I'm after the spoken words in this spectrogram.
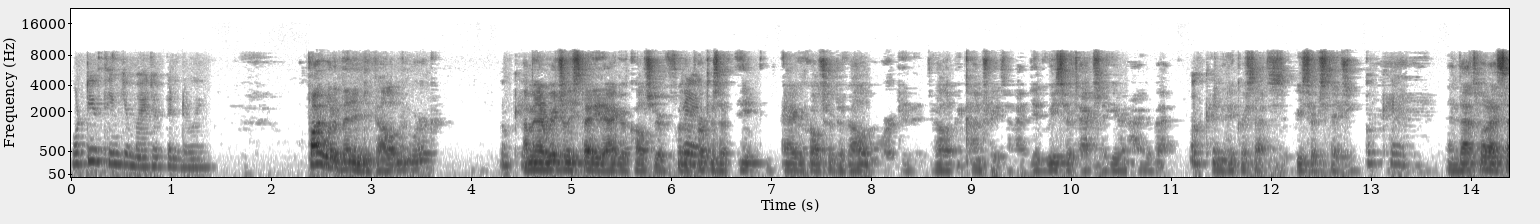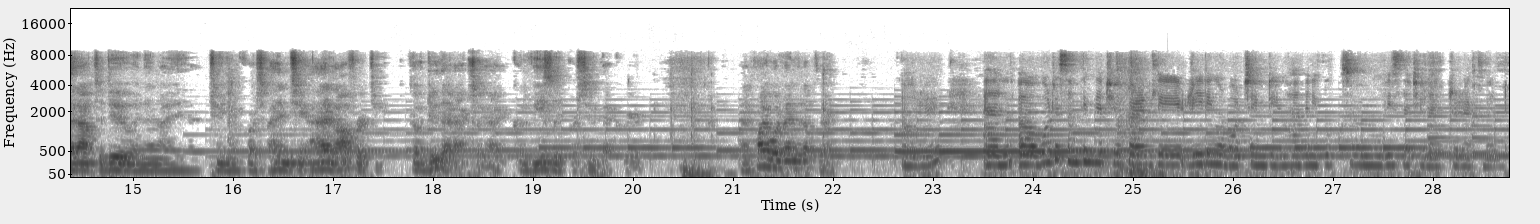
what do you think you might have been doing? Probably would have been in development work. Okay. I mean, I originally studied agriculture for the right. purpose of agriculture development work in developing countries, and I did research actually here in Hyderabad, okay. in the ICRISAT research station. Okay. And that's what I set out to do, and then I uh, changed my course. I hadn't changed, I had offered to go do that actually. I could have easily pursued that career, and I probably would have ended up there. All right. And uh, what is something that you're currently reading or watching? Do you have any books or movies that you like to recommend?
